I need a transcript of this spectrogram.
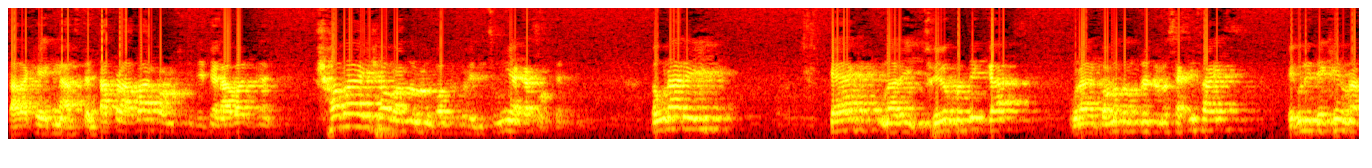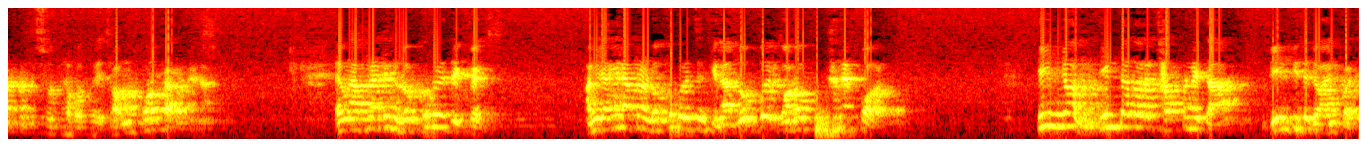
তারা খেয়ে এখানে আসতেন। তারপর আবার কর্মসূচি দিতেন, আবার সবাই সব আন্দোলন বন্ধ করে দিচ্ছে উনি একা করতেন। তো উনার এই ত্যাগ, উনার এই দৃঢ় প্রতিজ্ঞা, উনার গণতন্ত্রের জন্য স্যাক্রিফাইস এগুলি দেখে উনার প্রতি শ্রদ্ধাবোধ হয়েছে। অন্য কোনো কারণে না। এবং আপনারা কিন্তু লক্ষ্য করে দেখবেন আমি জানি না আপনারা লক্ষ্য করেছেন কিনা নব্বই গণ অভ্যুত্থানের পর তিনজন, তিনটা দলের ছাত্র নেতা বিএনপিতে জয়েন করে।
